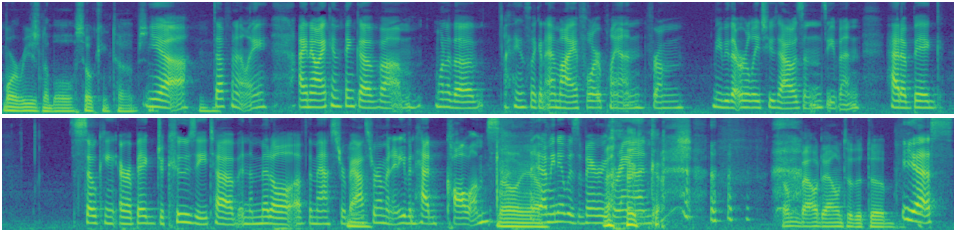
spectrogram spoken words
more reasonable soaking tubs. Yeah, Mm-hmm. definitely. I know I can think of um, one of the, I think it's like an MI floor plan from maybe the early 2000s, even had a big soaking or a big jacuzzi tub in the middle of the master bathroom, and it even had columns. Mm. Oh, yeah. I mean, it was very grand. Come bow down to the tub. yes.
